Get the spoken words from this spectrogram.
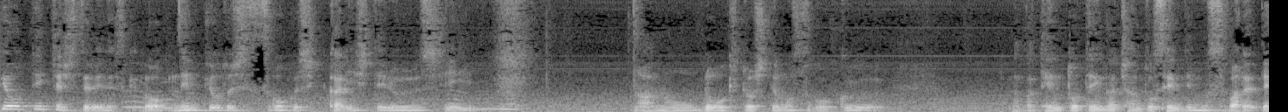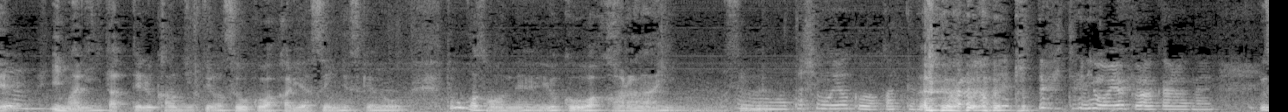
表って言っちゃ失礼ですけど、うん。年表としてすごくしっかりしてるし、うんあの動機としてもすごくなんか点と点がちゃんと線で結ばれて、うん。今に至ってる感じっていうのはすごく分かりやすいんですけど友果さんはねよく分からないんですよね、うん、私もよく分かってない。か らきっと人にもよく分からない。映っ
